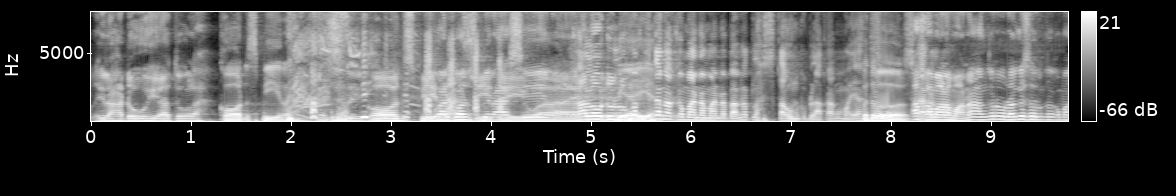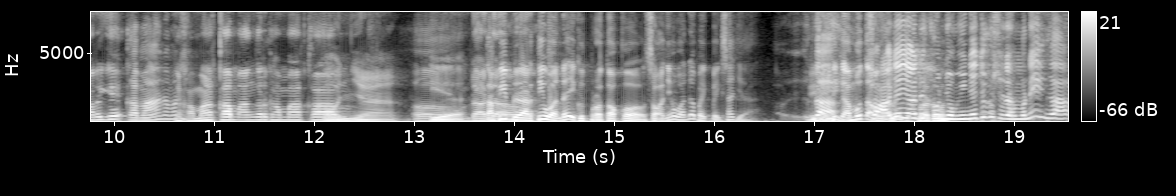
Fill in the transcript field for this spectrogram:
irah dohi atuh lah. konspirasi. Konspirasi. Bukan konspirasi lah. wah. Kalau dulu Iya, mah iya. kita nggak ke mana-mana banget lah setahun ke belakang mah ya. Betul. Ah ke mana-mana angger orang geus ke kemari ge. Ke mana Ya man? ke makam angger ke makam. Oh nya. Iya. udah Tapi berarti Wanda ikut protokol. Soalnya Wanda baik-baik saja. Enggak. Jadi kamu tahun Soalnya yang protokol. dikunjunginya juga sudah meninggal.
